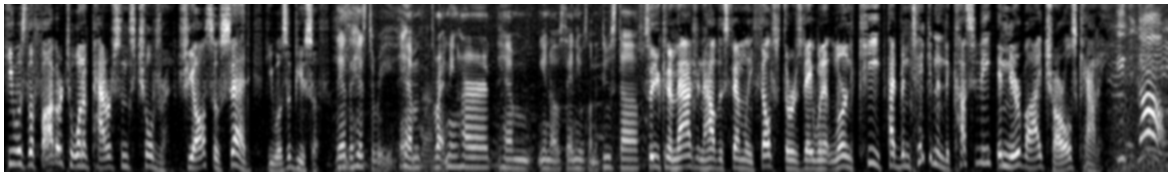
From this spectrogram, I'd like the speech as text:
he was the father to one of Patterson's children. She also said he was abusive. There's a history. Him threatening her, him, you know, saying he was going to do stuff. So you can imagine how this family felt Thursday when it learned Key had been taken into custody in nearby Charles County. He's gone.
